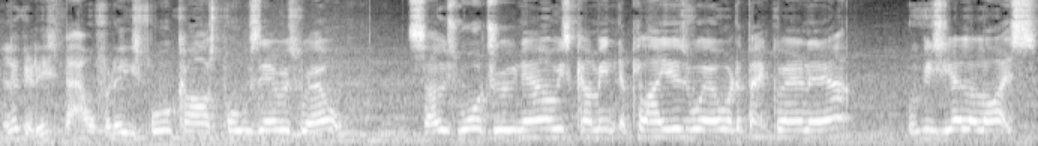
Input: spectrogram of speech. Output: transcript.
Look at this battle for these four cars. Paul's there as well. So's Wadru now. He's come into play as well with the background out with his yellow lights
